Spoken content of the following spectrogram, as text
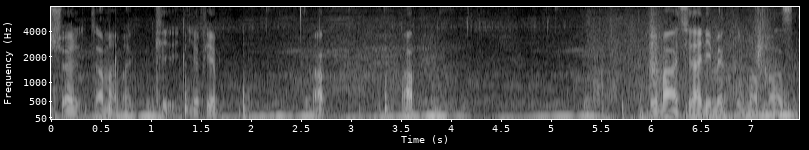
Şöyle tamamen yapayım. Hop. Hop. Benim acilen yemek bulmam lazım.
